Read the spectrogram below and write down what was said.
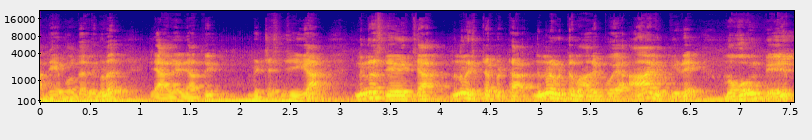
അതേപോലെ തന്നെ നിങ്ങൾ രാവിലെ രാത്രി മെഡിറ്റേഷൻ ചെയ്യുക. നിങ്ങൾ സ്നേഹിച്ച നിങ്ങൾ ഇഷ്ടപ്പെട്ട നിങ്ങൾ വിട്ട് മാറിപ്പോയ ആ വ്യക്തിയുടെ മുഖവും പേരും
